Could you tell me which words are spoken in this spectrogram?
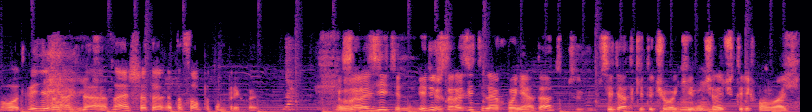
Вот видишь, Да, знаешь, это, это с опытом приходит. Заразительно, видишь, заразительная хуйня, да? Тут сидят какие-то чуваки, Мгм. начинают что-то рифмовать,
